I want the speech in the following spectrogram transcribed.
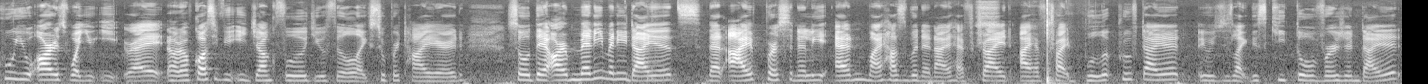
who you are is what you eat, right? And of course, if you eat junk food, you feel like super tired. So there are many many diets that I personally and my husband and I have tried. I have tried bulletproof diet, which is like this keto version diet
